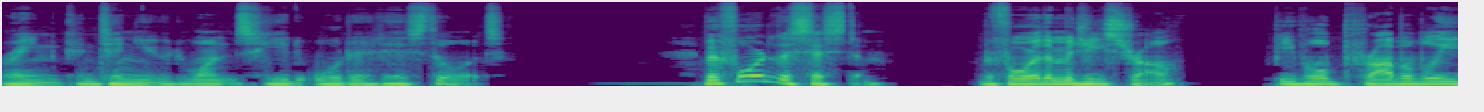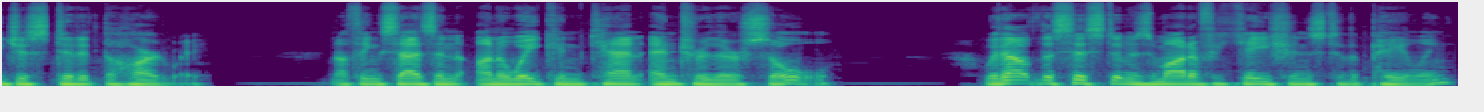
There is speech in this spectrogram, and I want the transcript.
Rain continued once he'd ordered his thoughts. Before the system, before the Magistral, people probably just did it the hard way. Nothing says an unawakened can't enter their soul. Without the system's modifications to the paling,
